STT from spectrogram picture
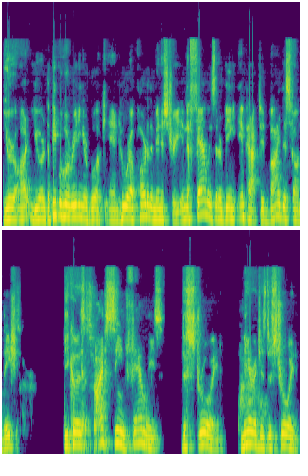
your, your, the people who are reading your book and who are a part of the ministry and the families that are being impacted by this foundation. Because yes, I've seen families destroyed, wow. marriages destroyed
